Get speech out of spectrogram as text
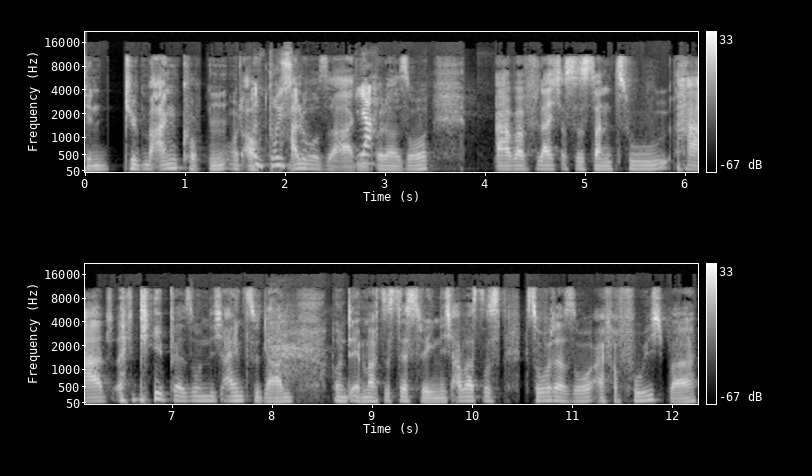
den Typen angucken und auch und Hallo sagen ja. oder so. Aber vielleicht ist es dann zu hart, die Person nicht einzuladen und er macht es deswegen nicht. Aber es ist so oder so einfach furchtbar,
